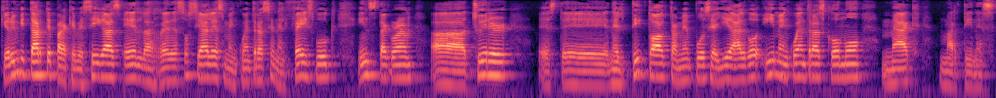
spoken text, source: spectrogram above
Quiero invitarte para que me sigas en las redes sociales. Me encuentras en el Facebook, Instagram, ah, Twitter, este, en el TikTok también puse allí algo y me encuentras como Mac Martínez.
